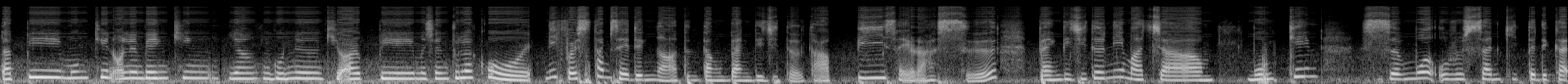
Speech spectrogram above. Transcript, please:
tapi mungkin online banking yang guna QR Pay macam itulah kot. Ni first time saya dengar tentang bank digital tapi tapi saya rasa bank digital ni macam mungkin semua urusan kita dekat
